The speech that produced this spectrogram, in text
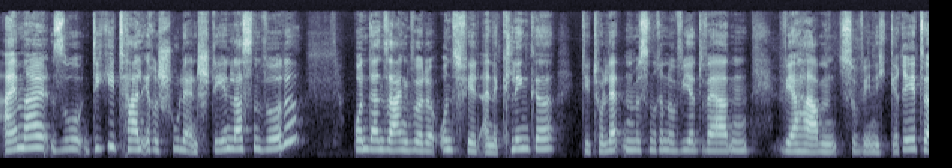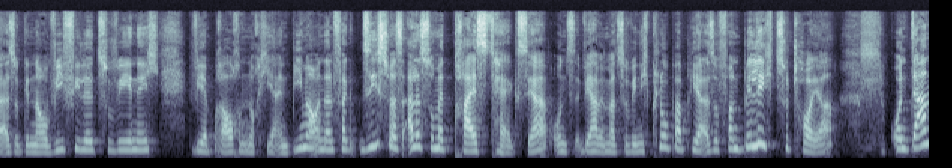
einmal so digital ihre Schule entstehen lassen würde und dann sagen würde, uns fehlt eine Klinke, die Toiletten müssen renoviert werden. Wir haben zu wenig Geräte, also genau wie viele zu wenig. Wir brauchen noch hier einen Beamer. Und dann siehst du das alles so mit Preistags, ja. Und wir haben immer zu wenig Klopapier, also von billig zu teuer. Und dann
